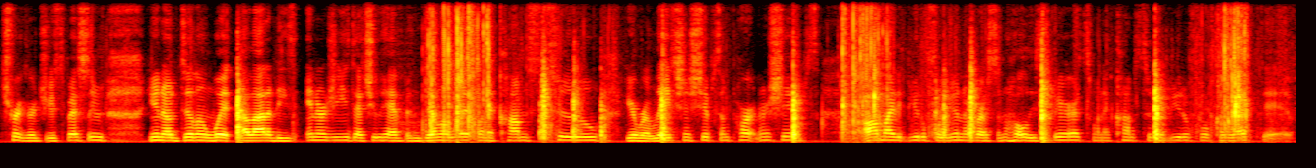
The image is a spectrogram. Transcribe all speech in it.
triggered you, especially, you know, dealing with a lot of these energies that you have been dealing with when it comes to your relationships and partnerships. Almighty, beautiful universe and Holy Spirits when it comes to the beautiful collective.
